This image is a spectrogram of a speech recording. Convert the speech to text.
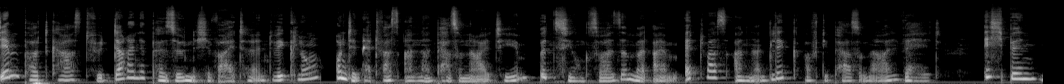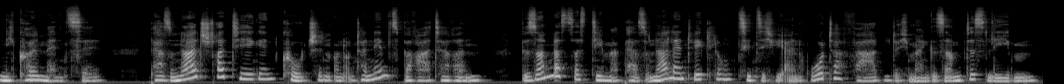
dem Podcast für deine persönliche Weiterentwicklung und in etwas anderen Personalthemen beziehungsweise mit einem etwas anderen Blick auf die Personalwelt. Ich bin Nicole Menzel, Personalstrategin, Coachin und Unternehmensberaterin. Besonders das Thema Personalentwicklung zieht sich wie ein roter Faden durch mein gesamtes Leben.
